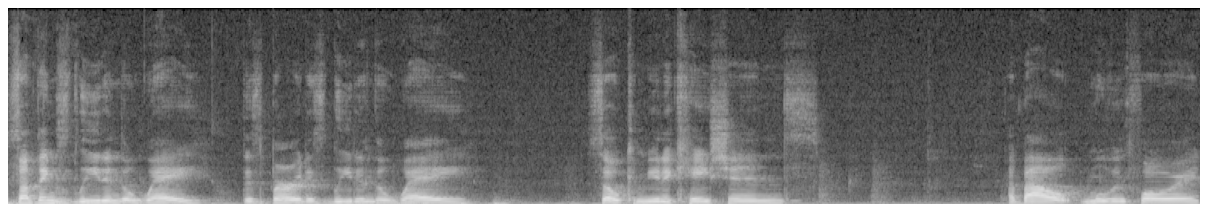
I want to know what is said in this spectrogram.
Something's leading the way. This bird is leading the way. So communications about moving forward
